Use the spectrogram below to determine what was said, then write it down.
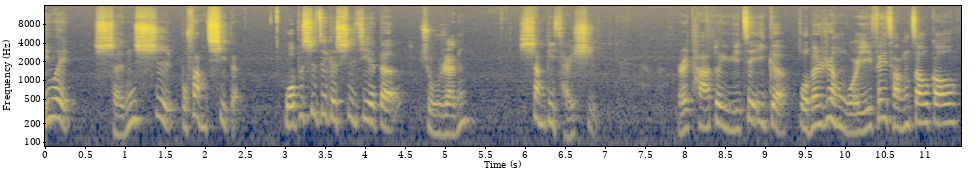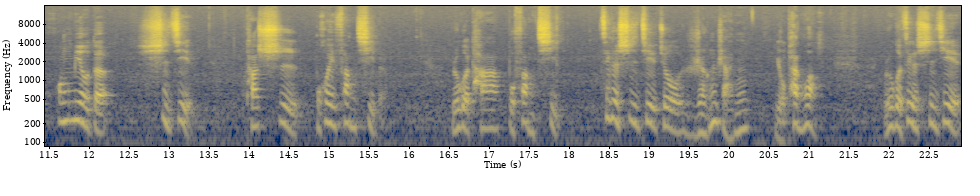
因为神是不放弃的，我不是这个世界的主人，上帝才是。而他对于这一个我们认为非常糟糕、荒谬的世界，他是不会放弃的。如果他不放弃，这个世界就仍然有盼望。如果这个世界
